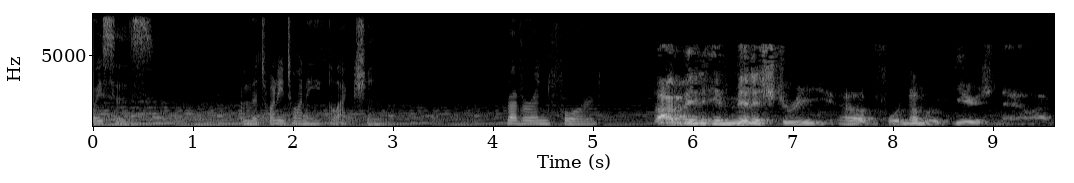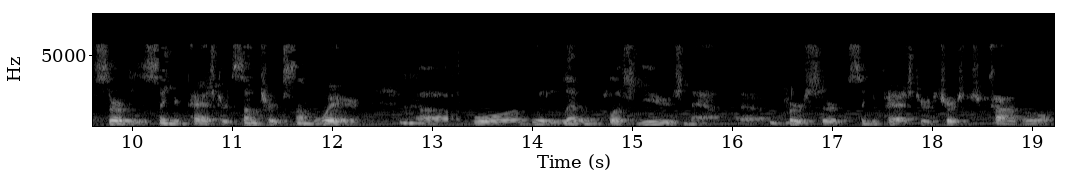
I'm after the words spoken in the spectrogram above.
Voices from the 2020 election. Reverend Ford. I've been in ministry uh, for a number of years now. I've served as a senior pastor at some church somewhere uh, for a good 11 plus years now. Uh, first served as senior pastor at a church in Chicago.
